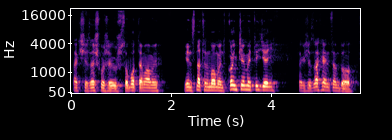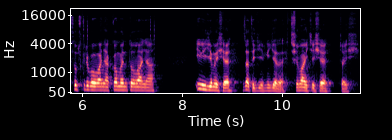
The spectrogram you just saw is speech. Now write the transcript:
tak się zeszło, że już sobotę mamy. Więc na ten moment kończymy tydzień. Także zachęcam do subskrybowania, komentowania i widzimy się za tydzień w niedzielę. Trzymajcie się, cześć.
